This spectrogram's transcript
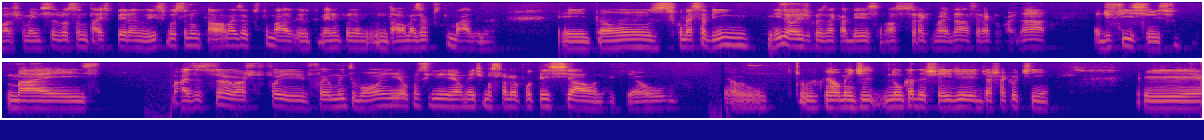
logicamente, se você não está esperando isso, você não estava mais acostumado. Eu também não estava mais acostumado, né? Então, começa a vir milhões de coisas na cabeça. Nossa, será que vai dar? Será que não vai dar? É difícil isso. Mas, mas isso eu acho que foi, foi muito bom e eu consegui realmente mostrar meu potencial, né? Que é o, é o que eu realmente nunca deixei de, de achar que eu tinha. E,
